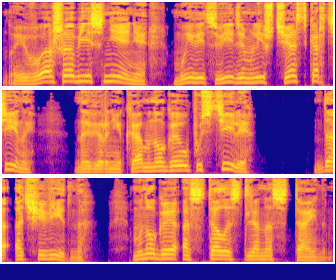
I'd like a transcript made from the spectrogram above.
Но и ваше объяснение. Мы ведь видим лишь часть картины — Наверняка многое упустили. Да, очевидно. Многое осталось для нас тайным.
